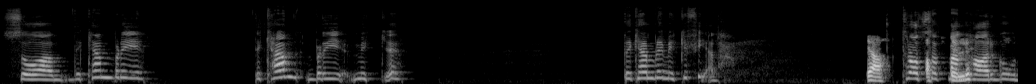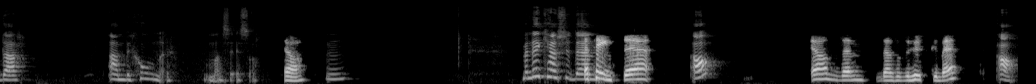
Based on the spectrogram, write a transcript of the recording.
Så det kan bli det kan bli mycket det kan bli mycket fel Ja. trots att man Absolut. har goda ambitioner om man säger så. Ja. Men det är kanske den. Jag tänkte, Ja, ja, den, den som du husker best. ja,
